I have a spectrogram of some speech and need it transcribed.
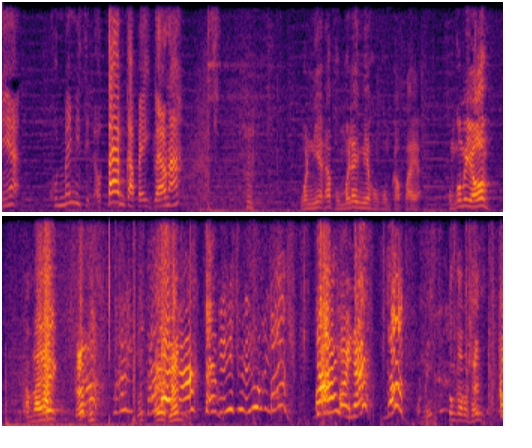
นี้ คุณไม่มีสิทธิ์เอาแต้มกลับไปอีกแล้วนะ วันเนี้ยถ้าผมไม่ได้เมียของผมกลับไปอะผมก็ไม่ยอมทำอะไรล่ะครับเฮ้ยกับฉันแต้มพี่ช่วยด้วยยอดปล่อยนะยอดวันนี้ต้องกลับกับฉันไอ้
